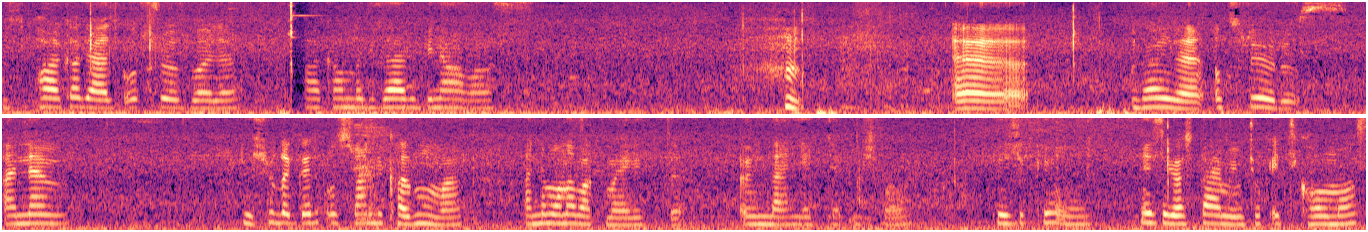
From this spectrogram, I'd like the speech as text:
biz parka geldik, oturuyoruz böyle. Arkamda güzel bir bina var. Ee, böyle oturuyoruz. Annem şurada garip oturan bir kadın var. Annem ona bakmaya gitti. Önden geçecekmiş falan. Gözüküyor mu? Neyse göstermeyeyim çok etik olmaz.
